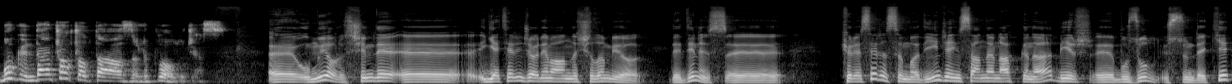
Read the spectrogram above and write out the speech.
bugünden çok çok daha hazırlıklı olacağız. Ee, umuyoruz. Şimdi e, yeterince önemi anlaşılamıyor dediniz. E, küresel ısınma deyince insanların aklına bir e, buzul üstündeki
